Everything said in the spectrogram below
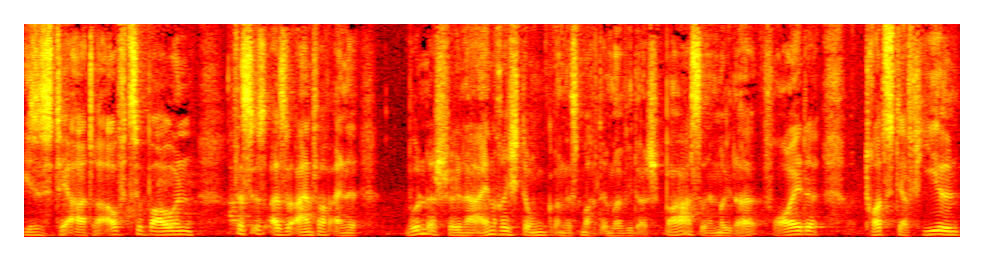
dieses Theater aufzubauen. Das ist also einfach eine wunderschöne Einrichtung und es macht immer wieder Spaß und immer wieder Freude. trotz der vielen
